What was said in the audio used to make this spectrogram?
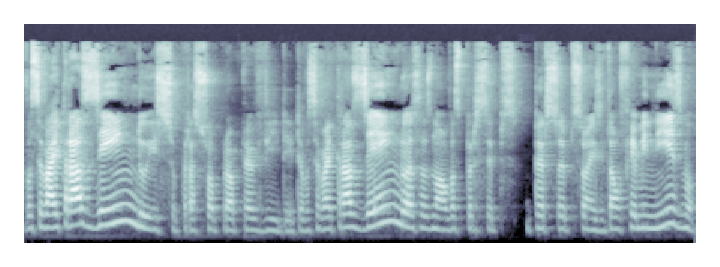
você vai trazendo isso para sua própria vida. Então você vai trazendo essas novas percep percepções. Então o feminismo,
